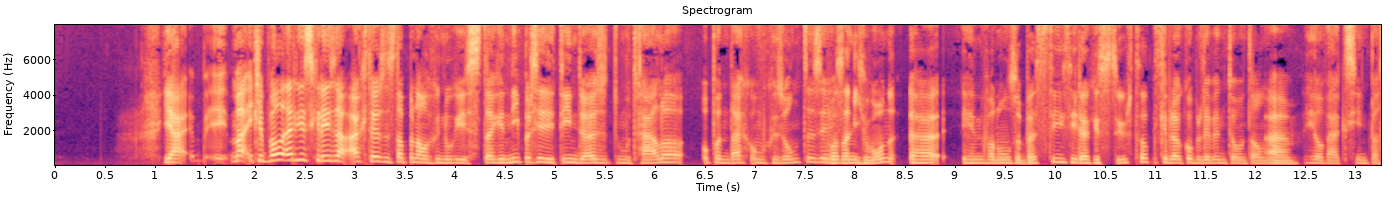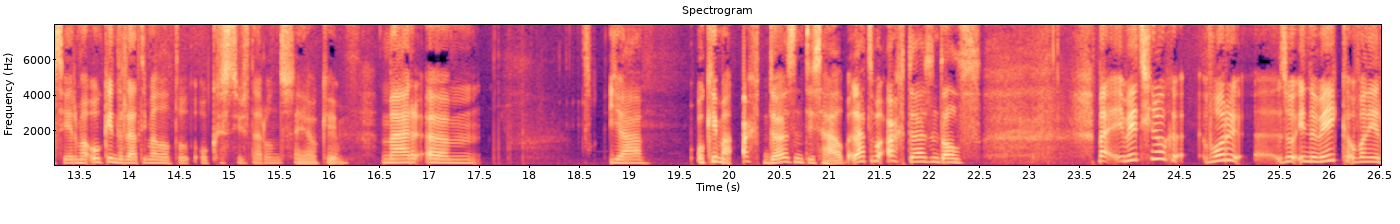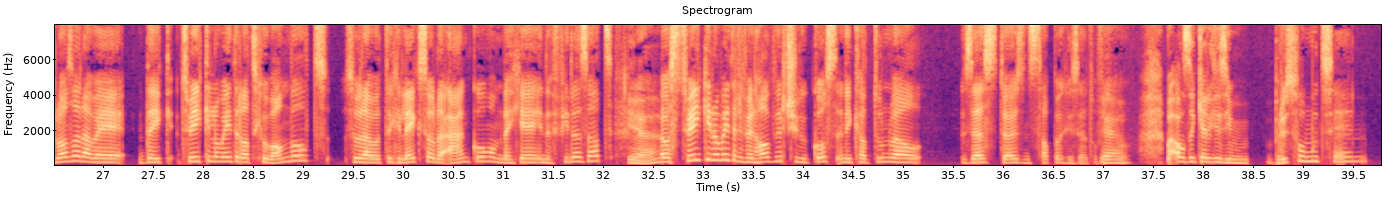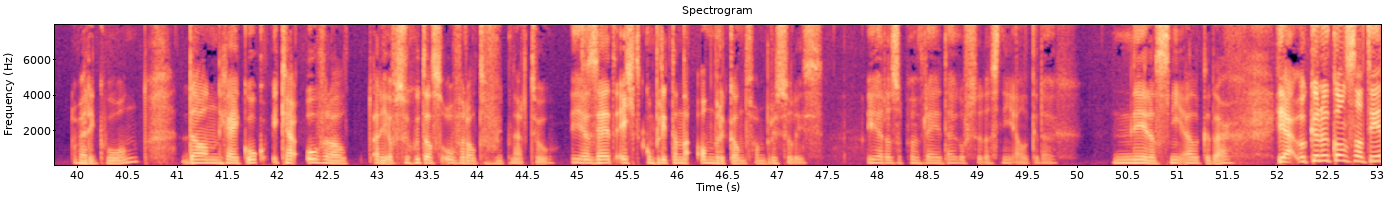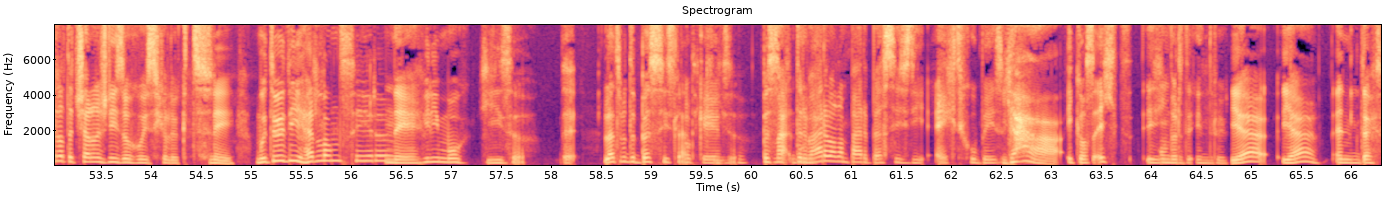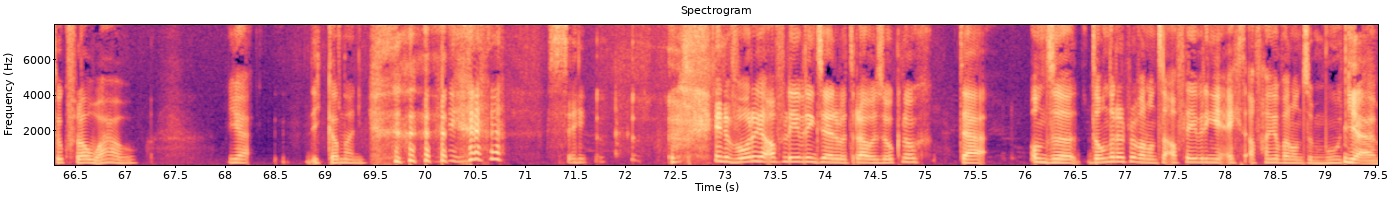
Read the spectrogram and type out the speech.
Ja, eh, maar ik heb wel ergens gelezen dat 8000 stappen al genoeg is. Dat je niet per se die 10.000 moet halen op een dag om gezond te zijn. Was dat niet gewoon eh, een van onze besties die dat gestuurd had? Ik heb dat ook op Living Town al Ah. heel vaak zien passeren. Maar ook inderdaad, iemand had dat ook gestuurd naar ons. Ah, ja, oké. Maar ehm, ja, Oké, maar 8000 is haalbaar. Laten we 8000 als... Maar weet je nog, voor, eh, zo in de week, of wanneer was dat, dat, wij, dat ik twee kilometer had gewandeld, zodat we tegelijk zouden aankomen, omdat jij in de file zat. Ja. Dat was twee kilometer, heeft een half uurtje gekost en ik had toen wel 6000 stappen gezet of Ja. zo. Maar als ik ergens in Brussel moet zijn, waar ik woon, dan ga ik ook... Ik ga overal, allee, of zo goed als overal te voet naartoe. Ja, Tenzij het echt compleet aan de andere kant van Brussel is. Ja, dat is op een vrije dag of zo, dat is niet elke dag. Nee, dat is niet elke dag. Ja, we kunnen constateren dat de challenge niet zo goed is gelukt. Nee. Moeten we die herlanceren? Nee. Jullie mogen kiezen. Laten we de besties laten kiezen. Besties Maar er waren wel een paar besties die echt goed bezig waren. Ja, ik was echt... ik- Onder de indruk. Ja, ja. En ik dacht ook vooral, wauw, Ja. ik kan dat niet. In de vorige aflevering zeiden we trouwens ook nog dat onze, de onderwerpen van onze afleveringen echt afhangen van onze moed. Ja.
